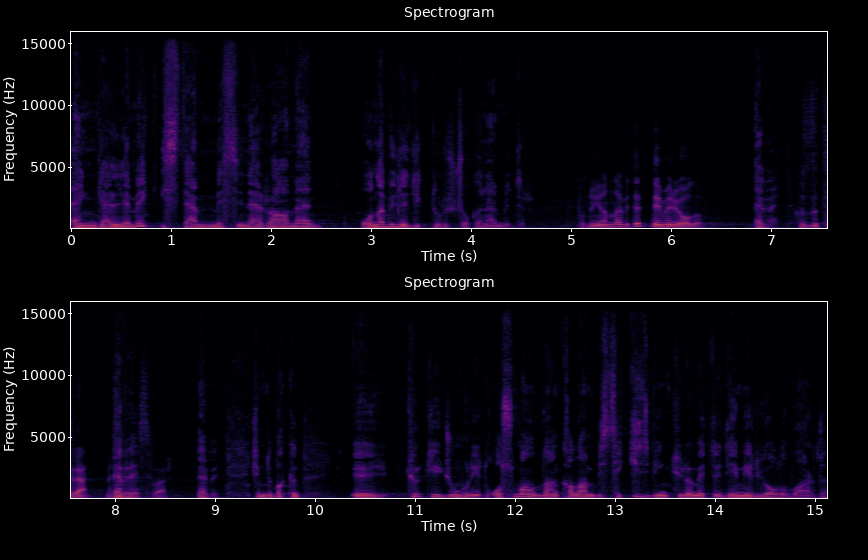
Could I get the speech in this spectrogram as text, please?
Engellemek istenmesine rağmen ona bile dik duruş çok önemlidir. Bunun yanına bir de demiryolu, Evet. hızlı tren meselesi var. Evet. Şimdi bakın e, Türkiye Cumhuriyeti Osmanlı'dan kalan bir 8 bin kilometre demir yolu vardı.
